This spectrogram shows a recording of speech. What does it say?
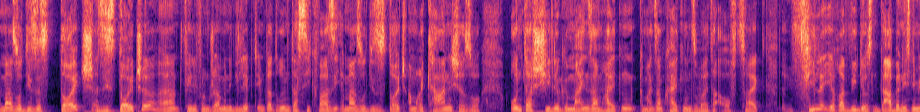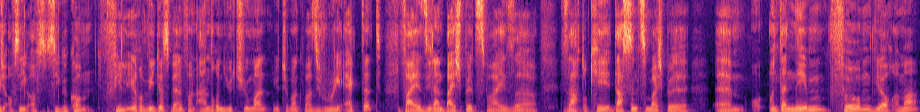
immer so dieses Deutsch, also ist Deutsche, ja, Feli from Germany, die lebt eben da drüben, dass sie quasi immer so dieses Deutsch-Amerikanische, so Unterschiede, Gemeinsamkeiten, Gemeinsamkeiten und so weiter aufzeigt. Viele ihrer Videos, und da bin ich nämlich auf sie, auf sie gekommen, viele ihrer Videos werden von anderen YouTubern, YouTubern quasi reacted, weil sie dann beispielsweise sagt, okay, das sind zum Beispiel ähm, Unternehmen, Firmen, wie auch immer,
